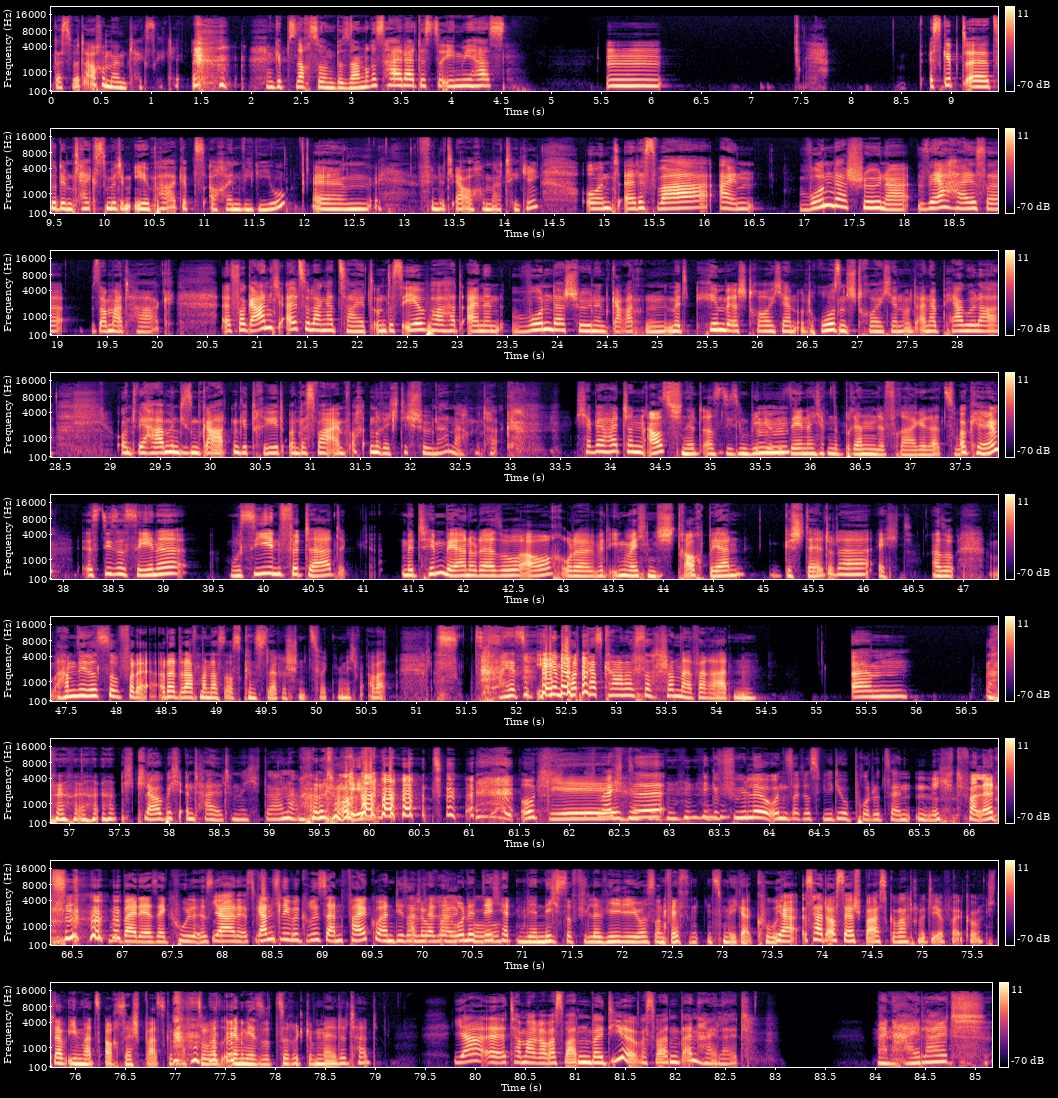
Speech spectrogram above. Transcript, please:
Das wird auch in meinem Text geklärt. Und gibt es noch so ein besonderes Highlight, das du irgendwie hast? Mm. Es gibt äh, zu dem Text mit dem Ehepaar gibt es auch ein Video. Ähm, findet ihr auch im Artikel. Und äh, das war ein wunderschöner, sehr heißer Sommertag äh, vor gar nicht allzu langer Zeit und das Ehepaar hat einen wunderschönen Garten mit Himbeersträuchern und Rosensträuchern und einer Pergola und wir haben in diesem Garten gedreht und das war einfach ein richtig schöner Nachmittag. Ich habe ja heute schon einen Ausschnitt aus diesem Video mhm. gesehen und ich habe eine brennende Frage dazu. Okay. Ist diese Szene, wo sie ihn füttert, mit Himbeeren oder so auch oder mit irgendwelchen Strauchbeeren gestellt oder echt? Also haben Sie das so vor der, oder darf man das aus künstlerischen Zwecken nicht? Aber das, das jetzt hier im Podcast kann man das doch schon mal verraten. Ähm, ich glaube, ich enthalte mich da. Okay. okay. Ich möchte die Gefühle unseres Videoproduzenten nicht verletzen. Wobei der sehr cool ist. Ja, der ist Ganz liebe Grüße an Falco an dieser Hallo, Stelle. Falco. Ohne dich hätten wir nicht so viele Videos und wir finden es mega cool. Ja, es hat auch sehr Spaß gemacht mit dir, Falco. Ich glaube, ihm hat es auch sehr Spaß gemacht, so was er mir so zurückgemeldet hat. Ja, äh, Tamara, was war denn bei dir? Was war denn dein Highlight? Mein Highlight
